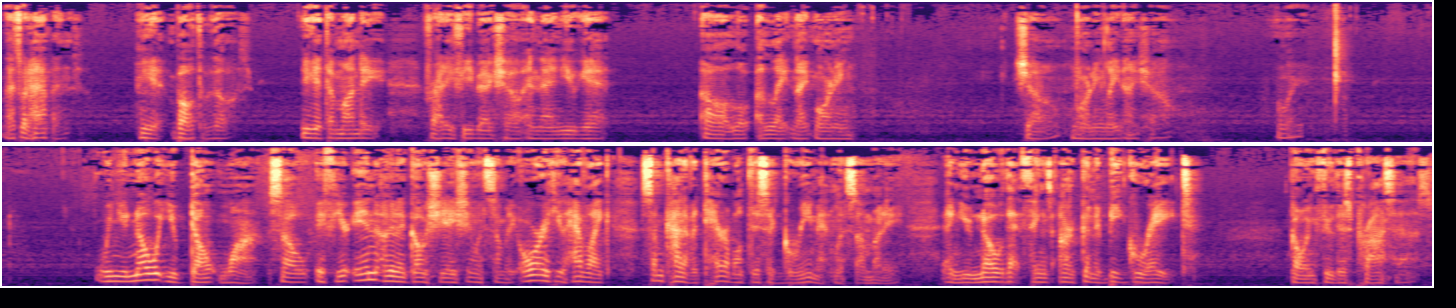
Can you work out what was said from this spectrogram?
That's what happens. You get both of those. You get the Monday, Friday feedback show, and then you get oh, a late night morning show, morning late night show. When you know what you don't want, so if you're in a negotiation with somebody, or if you have like some kind of a terrible disagreement with somebody, and you know that things aren't going to be great going through this process.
